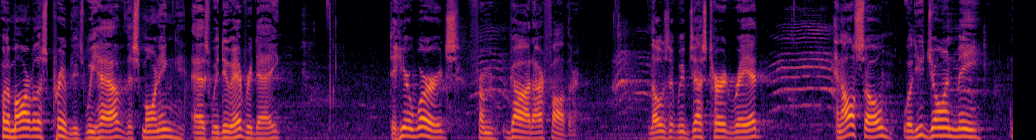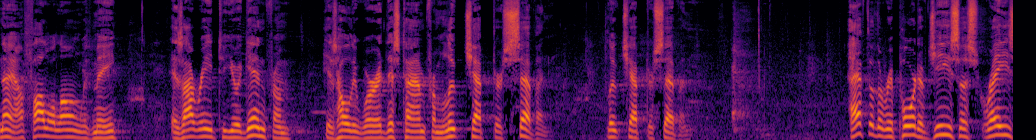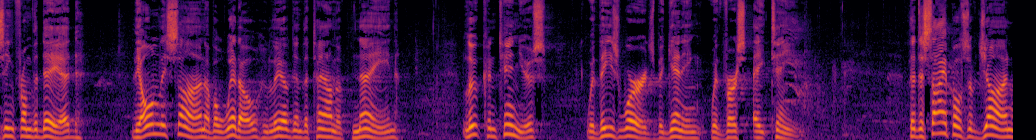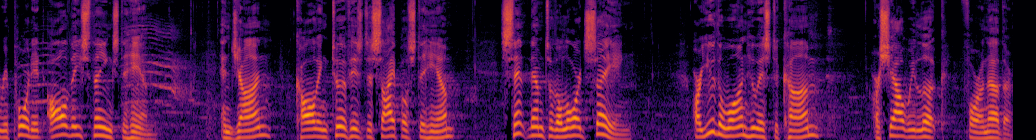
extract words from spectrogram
What a marvelous privilege we have this morning, as we do every day, to hear words from God our Father those that we've just heard read. And also, will you join me now, follow along with me as I read to you again from His holy word, this time from Luke chapter 7. Luke chapter 7. After the report of Jesus raising from the dead, the only son of a widow who lived in the town of Nain, Luke continues with these words beginning with verse 18. The disciples of John reported all these things to him. And John, calling two of his disciples to him, sent them to the Lord, saying, Are you the one who is to come, or shall we look for another?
